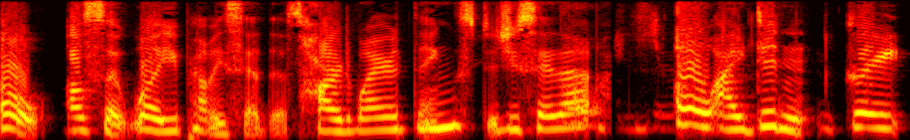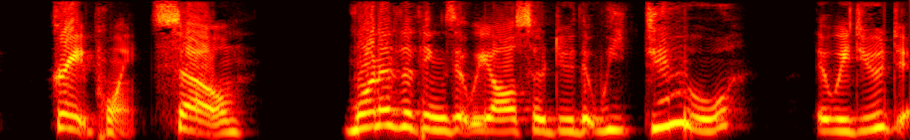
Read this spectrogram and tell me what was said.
Oh, also, well, you probably said this hardwired things. Did you say that? Oh, I didn't. Great, great point. So, one of the things that we also do that we do that we do do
